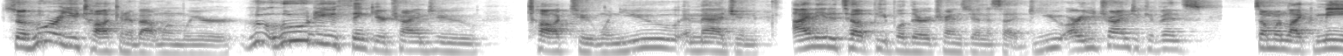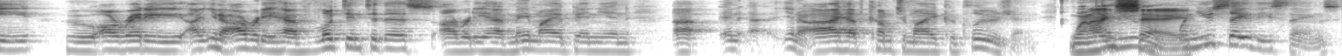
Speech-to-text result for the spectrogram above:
So, who are you talking about when we're who? Who do you think you're trying to talk to when you imagine I need to tell people they're a transgenocide? Do you are you trying to convince someone like me who already I, you know already have looked into this, already have made my opinion, uh, and uh, you know I have come to my conclusion. When Are I you- say when you say these things,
